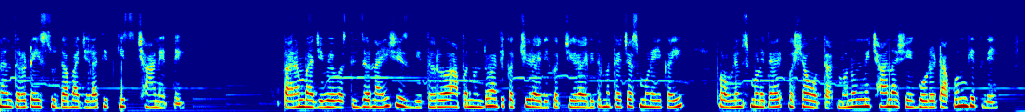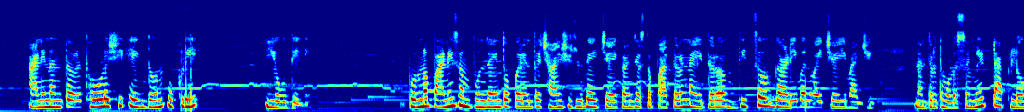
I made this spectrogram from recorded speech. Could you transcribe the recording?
नंतर टेस्ट सुद्धा भाजीला तितकीच छान येते. कारण भाजी व्यवस्थित जर नाही शिजली तर आपण म्हणतो ना ती कच्ची राहिली कच्ची राहिली तर मग त्याच्याचमुळे काही प्रॉब्लेम्समुळे त्या अशा होतात. म्हणून मी छान असे गोळे टाकून घेतले. आणि नंतर थोडीशी एक दोन उकडी येऊ दिली. पूर्ण पाणी संपून जाईल तोपर्यंत छान शिजू द्यायची आहे कारण जास्त पातळ नाही तर अगदीच गाडी बनवायची आहे ही भाजी. नंतर थोडंसं मीठ टाकलं.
